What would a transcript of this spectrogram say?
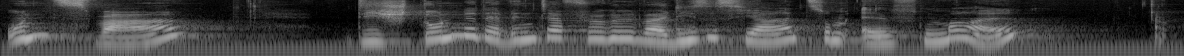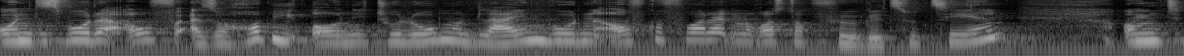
Und zwar, die Stunde der Wintervögel war dieses Jahr zum elften Mal. Und es wurde auf, also Hobbyornithologen und Laien wurden aufgefordert, in Rostock Vögel zu zählen. Und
